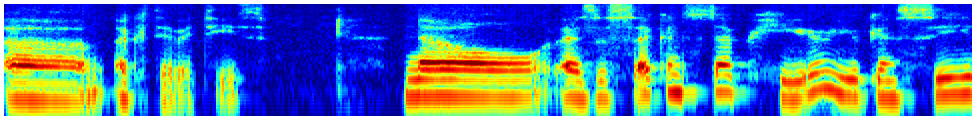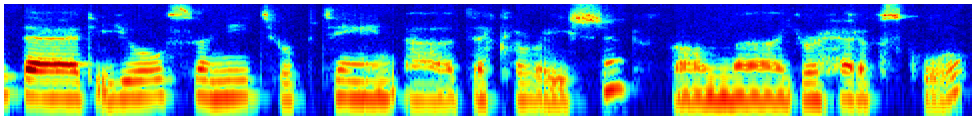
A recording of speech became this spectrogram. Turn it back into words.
um, activities. Now, as a second step here, you can see that you also need to obtain a declaration from uh, your head of school.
